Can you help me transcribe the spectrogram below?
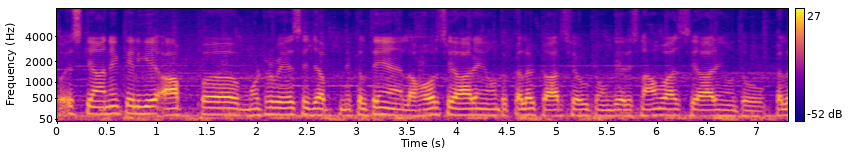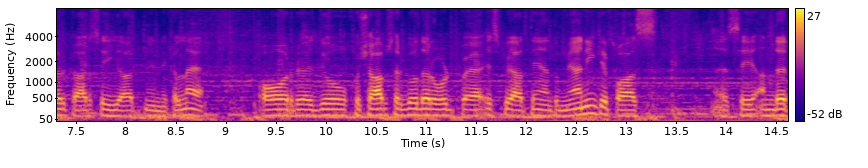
तो इसके आने के लिए आप मोटरवे से जब निकलते हैं, लाहौर से आ रहे हों तो कलर कार से आउट होंगे और इस्लामाबाद से आ रहे हों तो कलर कार से ही आपने निकलना है। और जो खुशाब सरगोदा रोड पर इस पर आते हैं तो म्यानी के पास से अंदर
